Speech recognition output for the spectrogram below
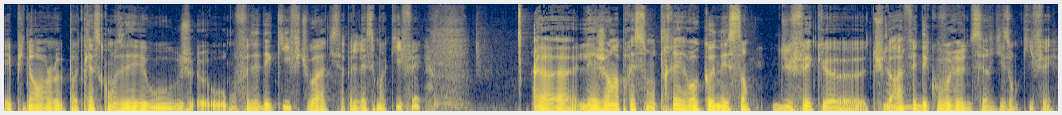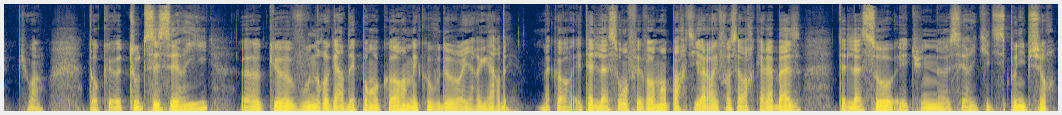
Et puis dans le podcast qu'on faisait où, on faisait des kiffs, tu vois, qui s'appelle Laisse-moi kiffer. Les gens après sont très reconnaissants du fait que tu leur as fait découvrir une série qu'ils ont kiffé, tu vois? Donc toutes ces séries euh, que vous ne regardez pas encore mais que vous devriez regarder. D'accord? Et Ted Lasso en fait vraiment partie. Alors il faut savoir qu'à la base, Ted Lasso est une série qui est disponible sur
